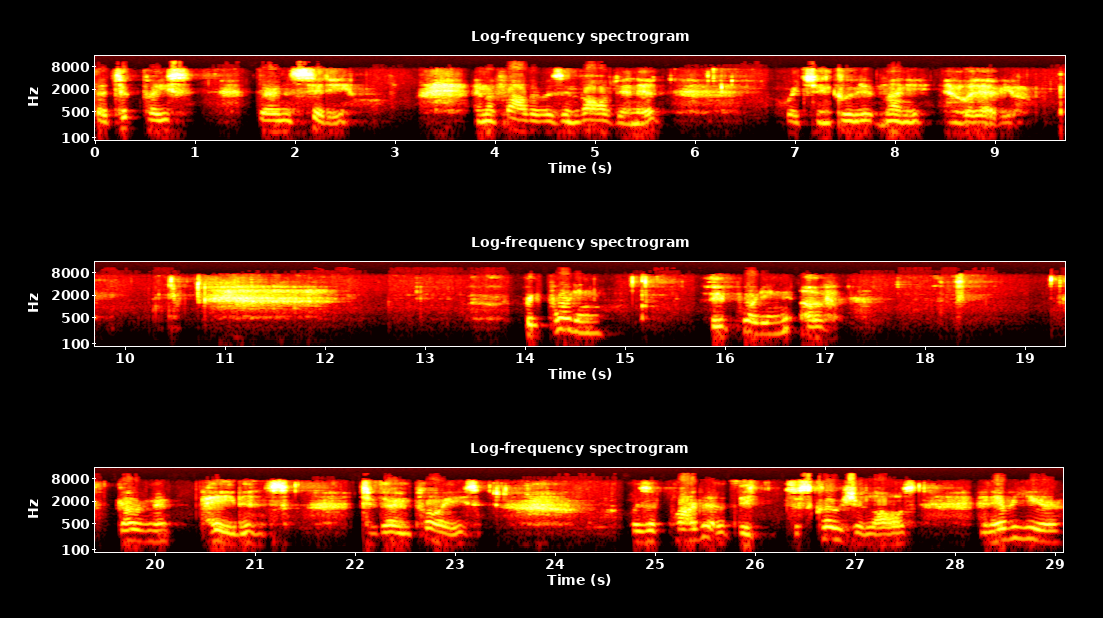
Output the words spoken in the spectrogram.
that took place there in the city, and my father was involved in it, which included money and what have you. Reporting, reporting of government payments to their employees was a part of the disclosure laws, and every year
